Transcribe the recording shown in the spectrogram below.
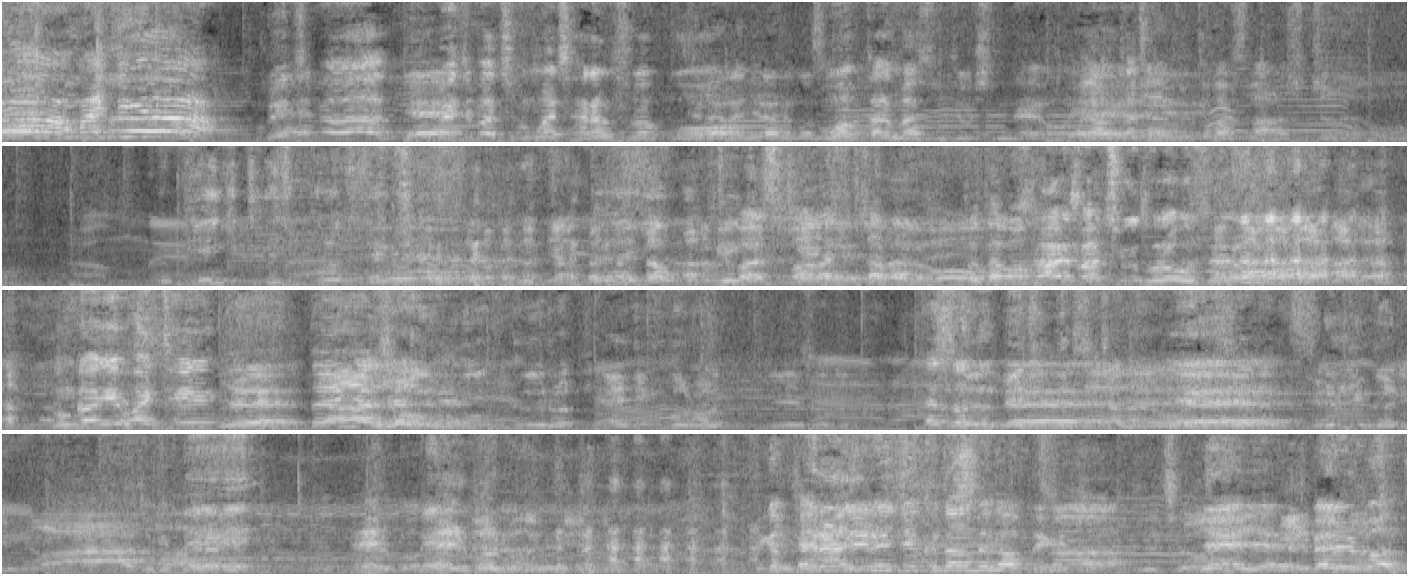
아, 파이팅이다 후배지만 예. 후배지만 정말 자랑스럽고 대단한 일하는 겁니다. 고맙다는 말씀 드리고 싶네요. 예. 아까 전에 그렇게 말씀 안 하셨잖아요. 비행기 티켓 좀 끊어주세요 그렇게 말씀 안 하셨잖아요. 또 당황. 잘 마치고 돌아오세요. 건강히 화이팅. 예, 또 야, 얘기하셔야 영국. 그 에딘버러에서도 했었는데. 매진됐었잖아요. 예. 이제는 베를린까지 와. 저기 네. 멜버른 그러니까 베를린은 이제 그 다음에 가면 되겠죠. 아, 그렇죠. 예, 예. 멜번.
